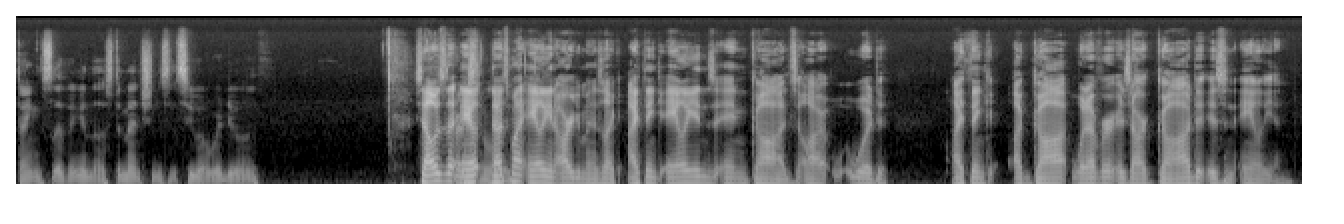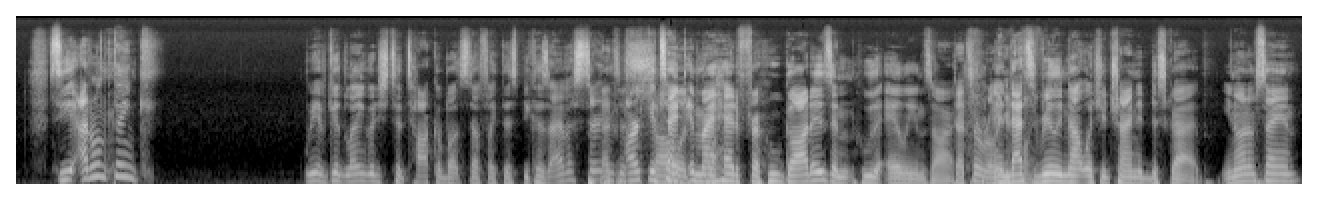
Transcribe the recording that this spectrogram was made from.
things living in those dimensions that see what we're doing. So that was the al- that's my alien argument. Is like I think aliens and gods are would, I think a god whatever is our god is an alien. See, I don't think we have good language to talk about stuff like this because I have a certain a archetype in my point. head for who God is and who the aliens are. That's a really and that's point. really not what you're trying to describe. You know what I'm saying?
